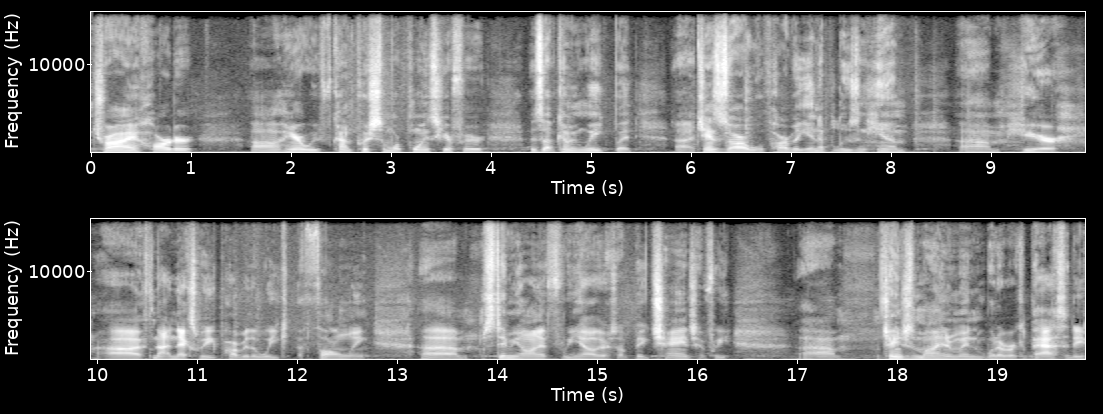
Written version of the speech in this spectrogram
try harder. Uh, here we've kind of pushed some more points here for this upcoming week, but uh, chances are we'll probably end up losing him um, here. Uh, if not next week, probably the week following. Um, on if we you know there's a big change if we um, change his mind in whatever capacity.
